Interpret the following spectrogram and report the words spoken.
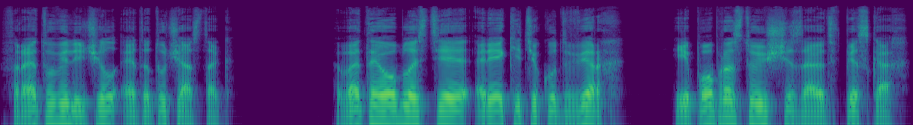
Фред увеличил этот участок. В этой области реки текут вверх и попросту исчезают в песках.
